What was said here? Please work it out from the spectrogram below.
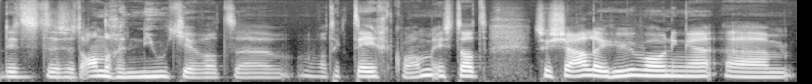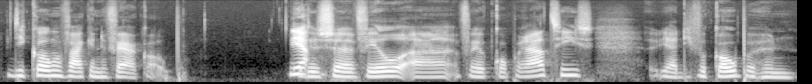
dit is dus het andere nieuwtje wat, eh, wat ik tegenkwam. Is dat sociale huurwoningen, ehm, die komen vaak in de verkoop. Ja. Dus eh, veel, eh, veel corporaties, ja, die verkopen hun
